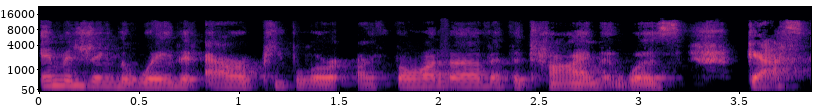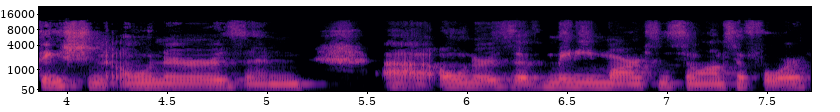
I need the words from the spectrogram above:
imaging the way that our people are, are, thought of. At the time, it was gas station owners and uh, owners of mini marts and so on and so forth.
